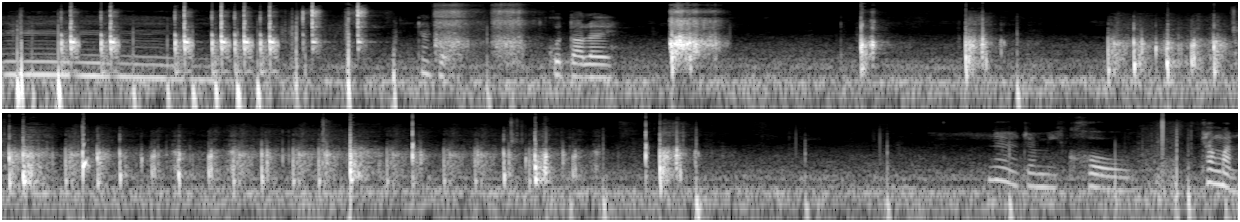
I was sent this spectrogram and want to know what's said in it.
อืมช่างเถอะขุด ต่อเลย น่าจะมีโคลช่างมัน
